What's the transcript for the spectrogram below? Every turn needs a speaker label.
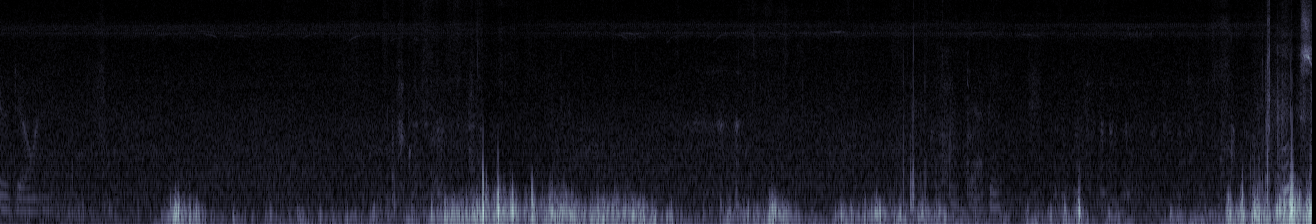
Speaker 1: you're doing. Debbie. Oops.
